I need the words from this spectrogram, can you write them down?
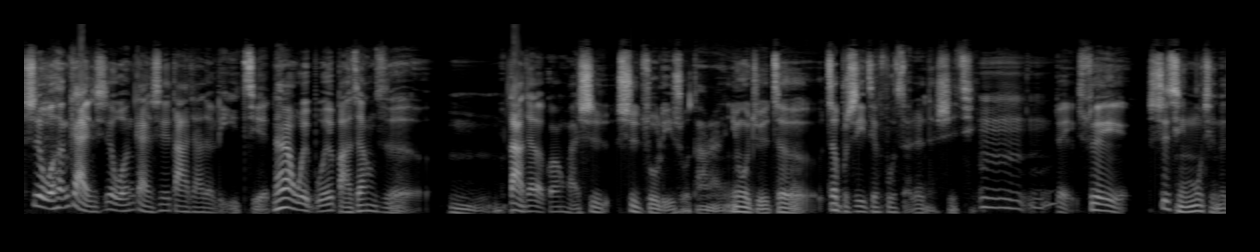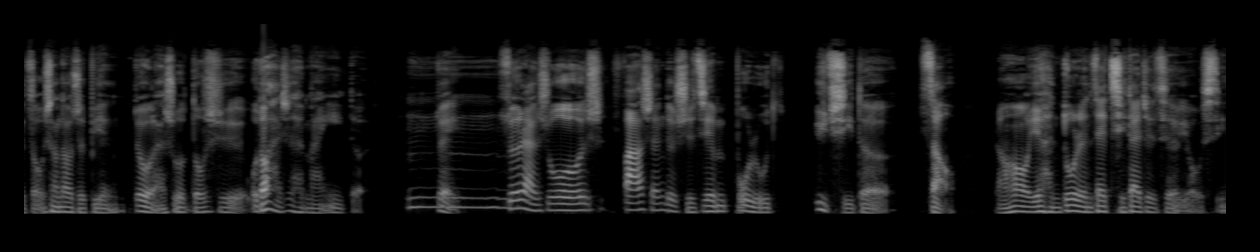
是我很感谢，我很感谢大家的理解。当然，我也不会把这样子，嗯，大家的关怀是是做理所当然，因为我觉得这这不是一件负责任的事情。嗯嗯嗯，对，所以事情目前的走向到这边，对我来说都是，我都还是很满意的。嗯，对，虽然说发生的时间不如预期的。早，然后也很多人在期待这次的游行，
